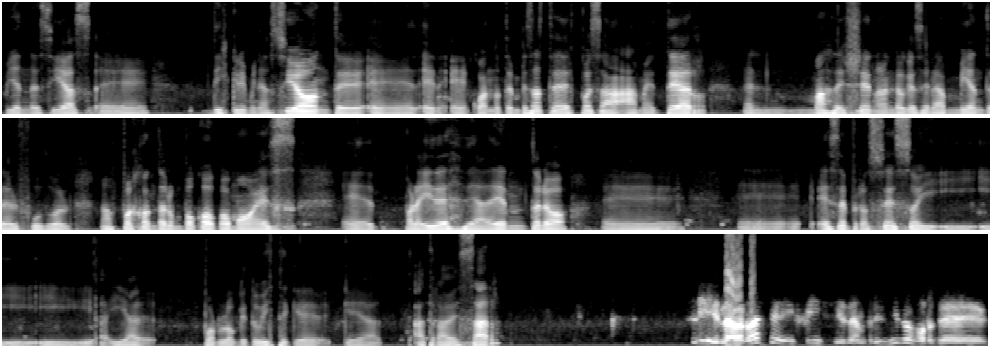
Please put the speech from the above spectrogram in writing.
bien decías, discriminación te, eh, eh, cuando te empezaste después a, meter en- más de lleno en lo que es el ambiente del fútbol. ¿Nos puedes contar un poco cómo es eh, por ahí desde adentro eh, eh, ese proceso y, y- a- por lo que tuviste que, que atravesar? Sí, la verdad es que es difícil, en principio porque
